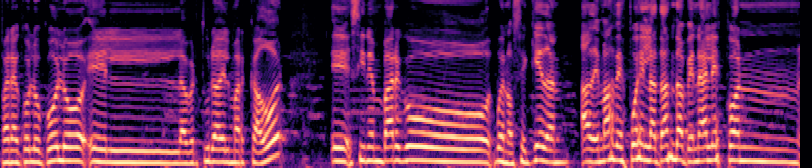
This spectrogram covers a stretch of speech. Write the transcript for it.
para Colo Colo el- la apertura del marcador. Eh, sin embargo, bueno, se quedan. Además, después en la tanda penales con,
